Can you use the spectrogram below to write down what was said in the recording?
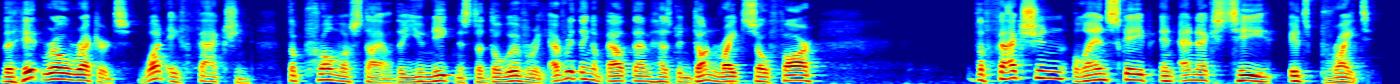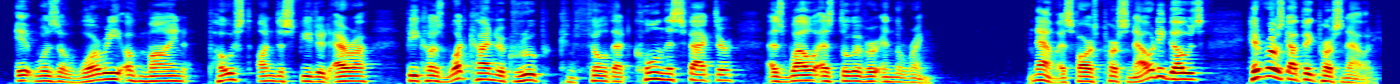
The Hit Row Records, what a faction. The promo style, the uniqueness, the delivery, everything about them has been done right so far. The faction landscape in NXT, it's bright. It was a worry of mine post Undisputed Era because what kind of group can fill that coolness factor as well as deliver in the ring? Now, as far as personality goes, Hit Row's got big personality.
